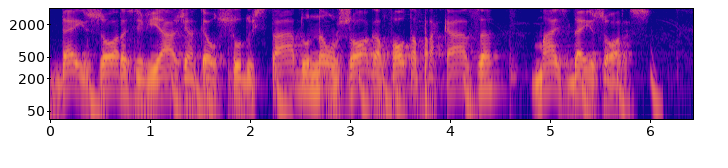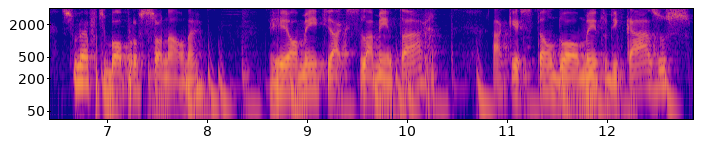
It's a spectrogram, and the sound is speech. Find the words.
10 horas de viagem até o sul do estado, não joga, volta para casa mais 10 horas. Isso não é futebol profissional, né? Realmente há que se lamentar a questão do aumento de casos.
